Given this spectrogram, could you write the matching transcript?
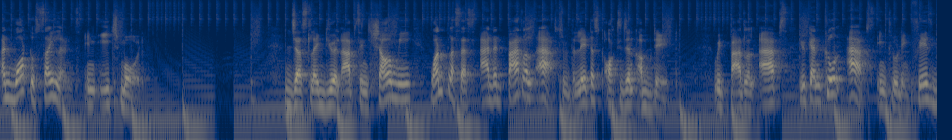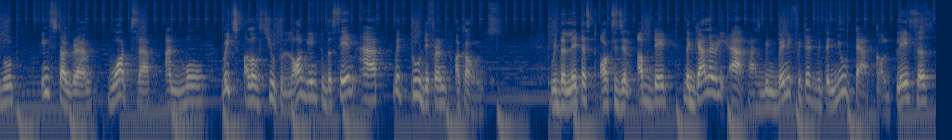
and what to silence in each mode. Just like dual apps in Xiaomi, OnePlus has added parallel apps with the latest Oxygen update. With parallel apps, you can clone apps including Facebook, Instagram, WhatsApp and more which allows you to log into the same app with two different accounts. With the latest Oxygen update, the Gallery app has been benefited with a new tab called Places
